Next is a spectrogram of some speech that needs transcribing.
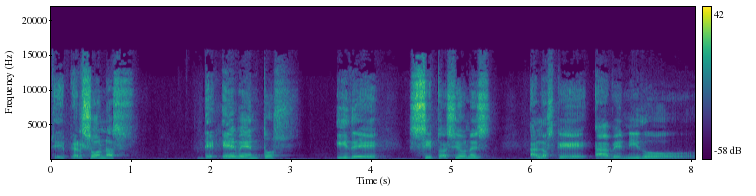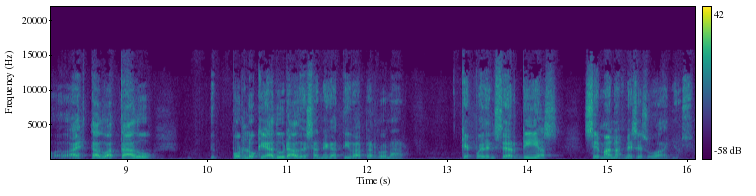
De personas, de eventos y de situaciones a los que ha venido, ha estado atado por lo que ha durado esa negativa a perdonar, que pueden ser días, semanas, meses o años.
